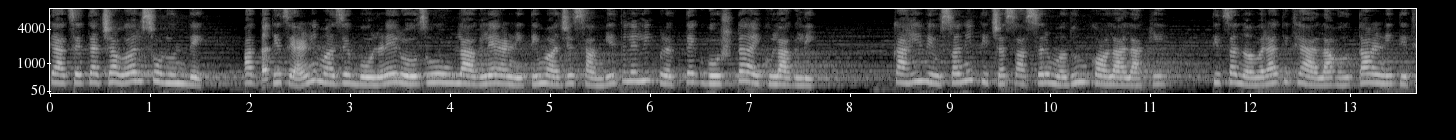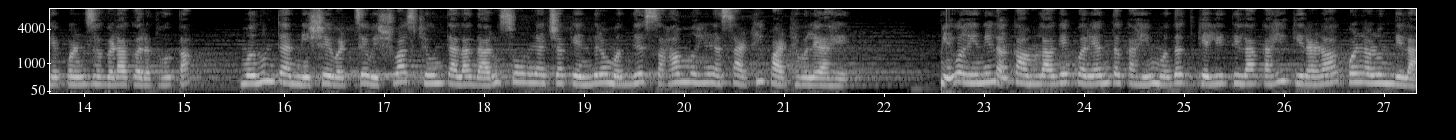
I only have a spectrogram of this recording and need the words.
त्याचे त्याच्यावर सोडून दे. आता तिचे आणि माझे बोलणे रोज होऊ लागले आणि ती माझी सांगितलेली प्रत्येक गोष्ट ऐकू लागली. काही दिवसांनी तिच्या सासरमधून कॉल आला की तिचा नवरा तिथे आला होता आणि तिथे पण झगडा करत होता. म्हणून त्यांनी शेवटचे विश्वास ठेवून त्याला दारू सोडण्याच्या केंद्रमध्ये सहा महिन्यासाठी पाठवले आहे. मी वहिनीला काम लागेपर्यंत काही मदत केली तिला काही किराणा पण आणून दिला.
